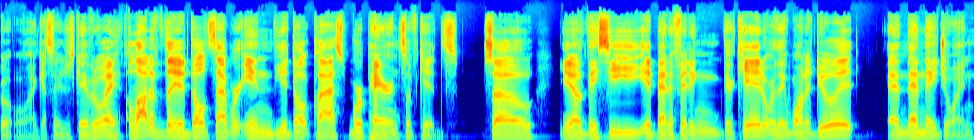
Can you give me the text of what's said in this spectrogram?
oh i guess i just gave it away a lot of the adults that were in the adult class were parents of kids so you know they see it benefiting their kid or they want to do it and then they join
